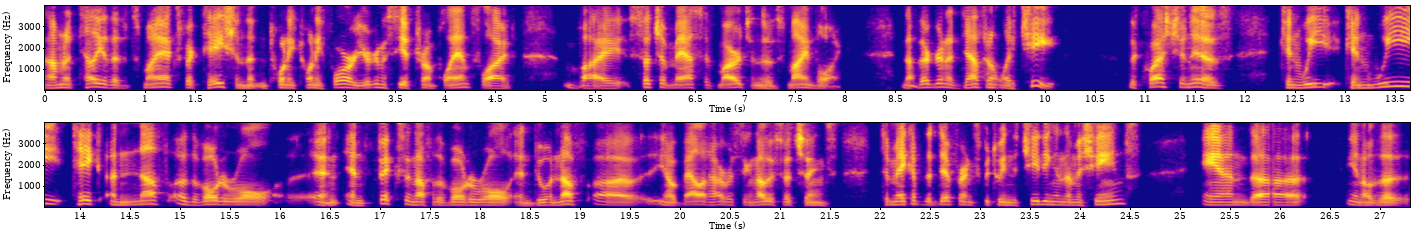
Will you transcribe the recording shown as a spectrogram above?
Now, I'm going to tell you that it's my expectation that in 2024 you're going to see a Trump landslide by such a massive margin that it's mind blowing. Now they're going to definitely cheat. The question is, can we can we take enough of the voter roll and and fix enough of the voter roll and do enough uh, you know ballot harvesting and other such things to make up the difference between the cheating in the machines and uh, you know the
